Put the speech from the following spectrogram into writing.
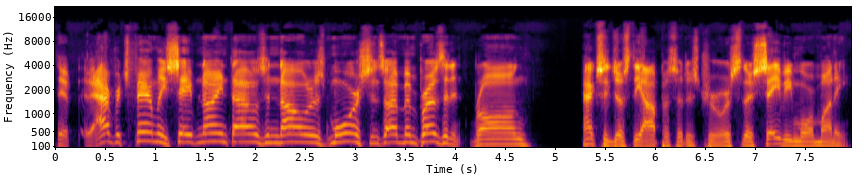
the average family saved $9,000 more since I've been president. Wrong. Actually, just the opposite is true. Or they're saving more money.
